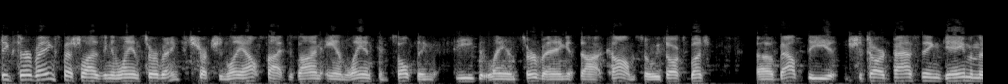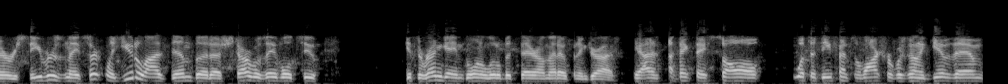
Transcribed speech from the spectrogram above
Sieg Surveying, specializing in land surveying, construction layout, site design, and land consulting. SiegLandSurveying.com. So we talked a bunch about the Chatard passing game and their receivers, and they've certainly utilized them, but uh, Chatard was able to get the run game going a little bit there on that opening drive. Yeah, I think they saw what the of Lawrenceburg was going to give them,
